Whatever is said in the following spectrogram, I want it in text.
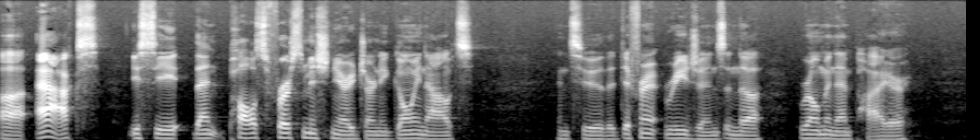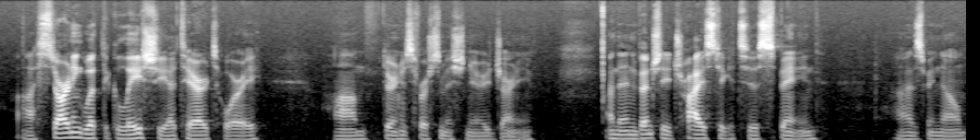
uh, Acts, you see then Paul's first missionary journey going out into the different regions in the Roman Empire, uh, starting with the Galatia territory um, during his first missionary journey. And then eventually tries to get to Spain, uh, as we know.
